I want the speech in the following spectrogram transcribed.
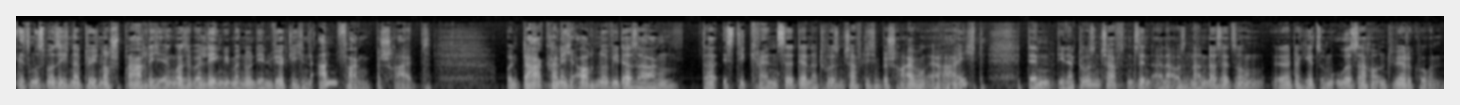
jetzt muss man sich natürlich noch sprachlich irgendwas überlegen, wie man nun den wirklichen Anfang beschreibt. Und da kann ich auch nur wieder sagen, da ist die Grenze der naturwissenschaftlichen Beschreibung erreicht. Denn die Naturwissenschaften sind eine Auseinandersetzung, äh, da geht es um Ursache und Wirkungen.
